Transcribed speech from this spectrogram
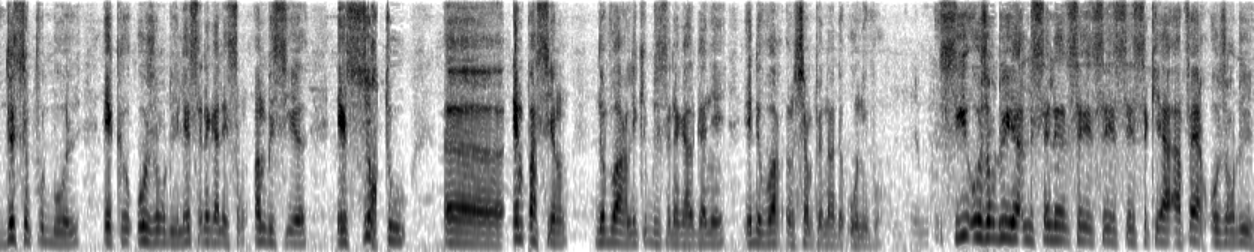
de ce football et qu'aujourd'hui les Sénégalais sont ambitieux et surtout euh, impatients de voir l'équipe du Sénégal gagner et de voir un championnat de haut niveau. Si aujourd'hui, c'est ce qu'il y a à faire aujourd'hui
